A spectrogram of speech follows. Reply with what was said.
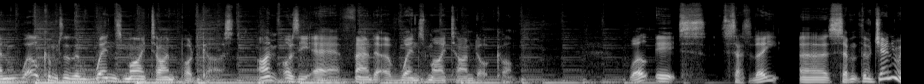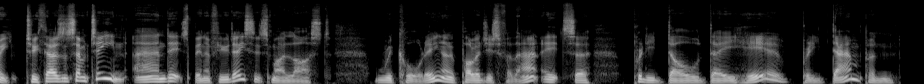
And welcome to the When's My Time podcast. I'm Ozzy Air, founder of whensmytime.com. Well, it's Saturday, uh, 7th of January 2017, and it's been a few days since my last recording, and apologies for that. It's a pretty dull day here, pretty damp and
